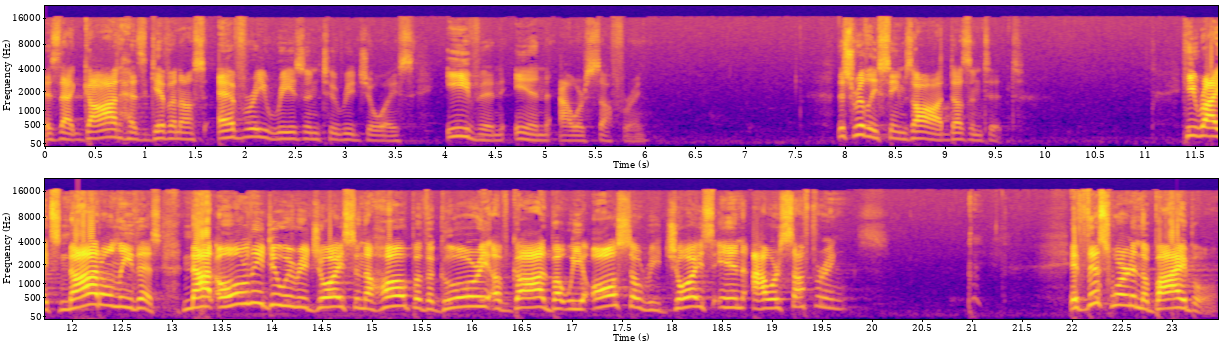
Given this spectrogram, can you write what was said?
is that God has given us every reason to rejoice, even in our suffering. This really seems odd, doesn't it? He writes, Not only this, not only do we rejoice in the hope of the glory of God, but we also rejoice in our sufferings. If this weren't in the Bible,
